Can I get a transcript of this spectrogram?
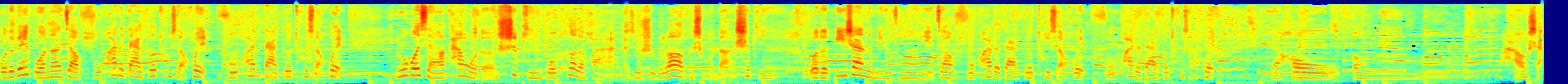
我的微博呢叫浮夸的大哥兔小慧，浮夸的大哥兔小慧。如果想要看我的视频博客的话，就是 vlog 什么的视频，我的 B 站的名字呢也叫浮夸的大哥兔小慧，浮夸的大哥兔小慧。然后，嗯，还有啥？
